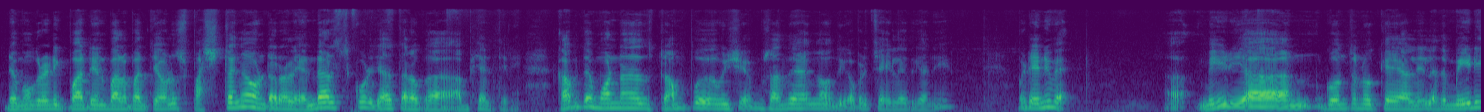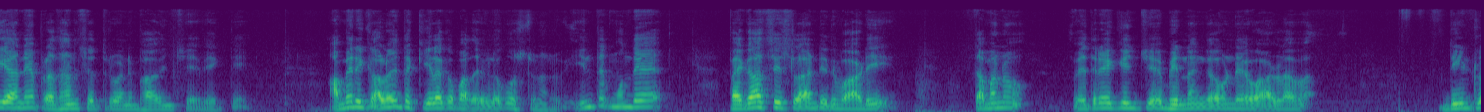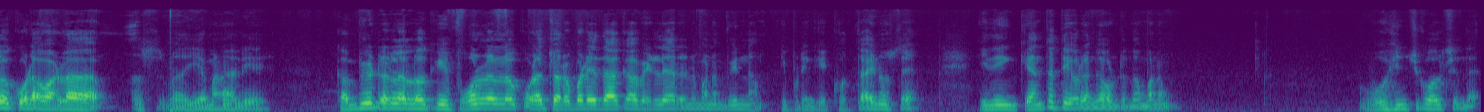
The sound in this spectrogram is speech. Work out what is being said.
డెమోక్రటిక్ పార్టీని బలపరిచే వాళ్ళు స్పష్టంగా ఉంటారు. వాళ్ళు ఎండార్స్ కూడా చేస్తారు ఒక అభ్యర్థిని. కాకపోతే మొన్న ట్రంప్ విషయం సందేహంగా ఉంది కాబట్టి చేయలేదు కానీ బట్ ఎనీవే మీడియా గొంతు నొక్కేయాలి లేదా మీడియానే ప్రధాన శత్రువు అని భావించే వ్యక్తి అమెరికాలో ఇంత కీలక పదవిలోకి వస్తున్నారు. ఇంతకు ముందే పెగాసిస్ లాంటిది వాడి తమను వ్యతిరేకించే భిన్నంగా ఉండే వాళ్ళ దీంట్లో కూడా వాళ్ళ ఏమనాలి కంప్యూటర్లలోకి ఫోన్లలో కూడా చొరబడేదాకా వెళ్ళారని మనం విన్నాం. ఇప్పుడు ఇంక కొత్త ఆయన వస్తే ఇది ఇంకెంత తీవ్రంగా ఉంటుందో మనం ఊహించుకోవాల్సిందే.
